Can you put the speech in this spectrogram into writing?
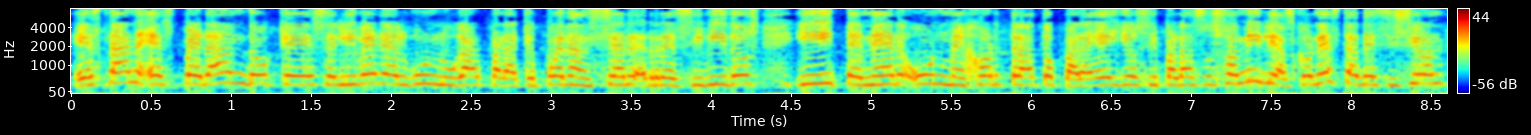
están esperando que se libere algún lugar para que puedan ser recibidos y tener un mejor trato para ellos y para sus familias. Con esta decisión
